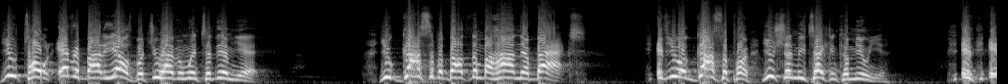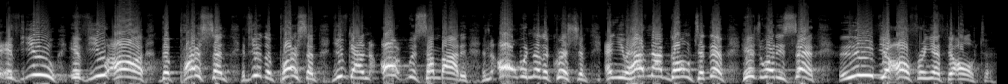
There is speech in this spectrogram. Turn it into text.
You told everybody else, but you haven't went to them yet. You gossip about them behind their backs. If you're a gossiper, you shouldn't be taking communion. If, if you if you are the person, if you're the person, you've got an alt with somebody, an alt with another Christian, and you have not gone to them. Here's what he said: leave your offering at the altar.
